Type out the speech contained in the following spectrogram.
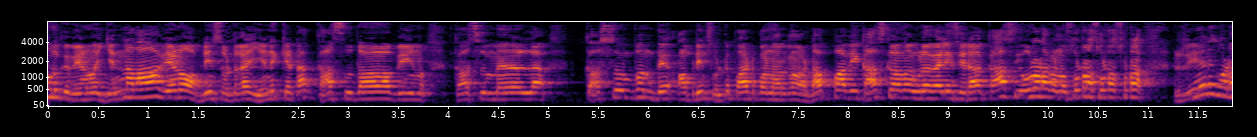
உனக்கு வேணும்? என்னதான் வேணும் அப்படின்னு சொல்லிட்டு எனக்கு கேட்டால் காசு தான் வேணும். காசு மேல காசு வந்து அப்படின்னு சொல்லிட்டு பாட்டு பண்ண டப்பாவே அடாப்பாவே காசுக்காக தான் இவ்வளோ வேலையும் செய்யறா காசு எவ்வளோடா வேணும்? சொல்றா சொல்றா சொல்றா. ரேணுகோட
